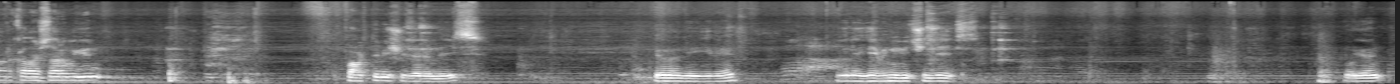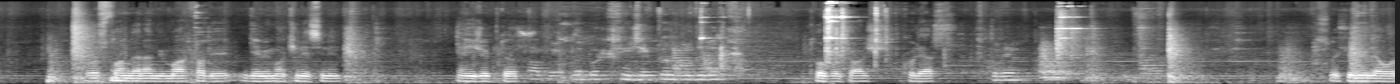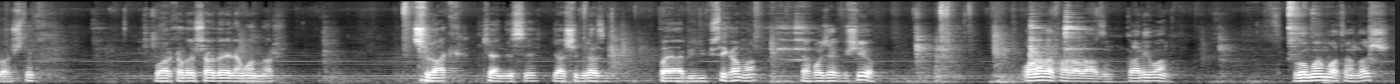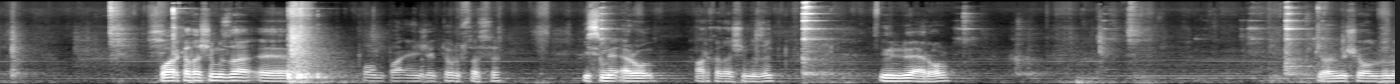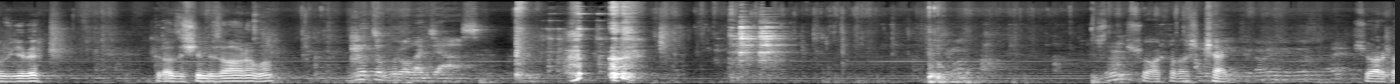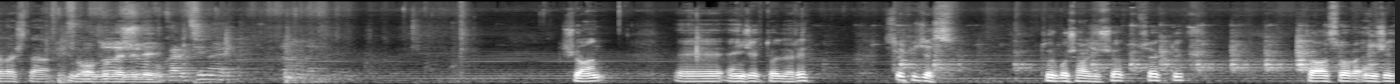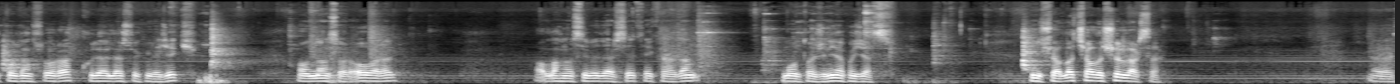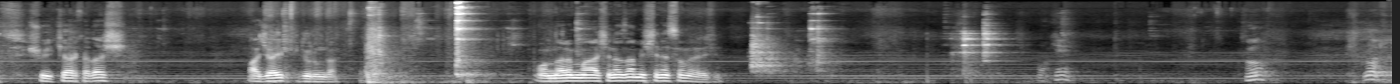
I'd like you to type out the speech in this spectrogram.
Arkadaşlar bugün farklı bir iş üzerindeyiz. Görüldüğü gibi yine geminin içindeyiz. Bugün Rostan denen bir marka bir gemi makinesinin enjektör, enjektör turboşarj, kuler Böyle sökümüyle uğraştık. Bu arkadaşlar da elemanlar. Çırak kendisi. Yaşı biraz bayağı bir yüksek ama yapacak bir şey yok. Ona da para lazım. Gariban. Roman vatandaş. Bu arkadaşımız da e, pompa enjektör ustası. İsmi Erol arkadaşımızın. Ünlü Erol. Görmüş olduğunuz gibi biraz işimiz ağır ama YouTuber olacağız. şu arkadaş kel. Şu arkadaş da ne oldu belli değil. Şu an e, enjektörleri sökeceğiz. Turbo şarjı sök, söktük. Daha sonra enjektörden sonra kulerler sökülecek. Ondan sonra overall Allah nasip ederse tekrardan montajını yapacağız. İnşallah çalışırlarsa. Evet, şu iki arkadaş acayip bir durumda. Onların maaşına zam işine son vereceğim. Okay. So. Gut.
